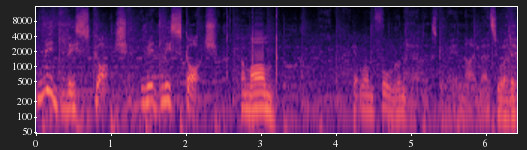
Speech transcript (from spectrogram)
Ridley Scotch. Ridley Scotch. Come on. Get one full run at it. It's going to be a nightmare to edit.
